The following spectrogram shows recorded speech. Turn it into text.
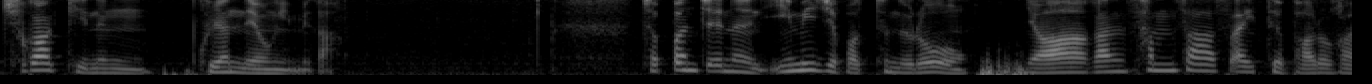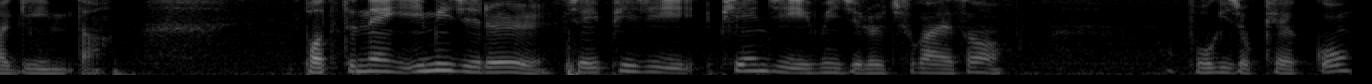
추가 기능 구현 내용입니다. 첫 번째는 이미지 버튼으로 영화관 3사 사이트 바로 가기입니다. 버튼에 이미지를 JPG, PNG 이미지를 추가해서 보기 좋게 했고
